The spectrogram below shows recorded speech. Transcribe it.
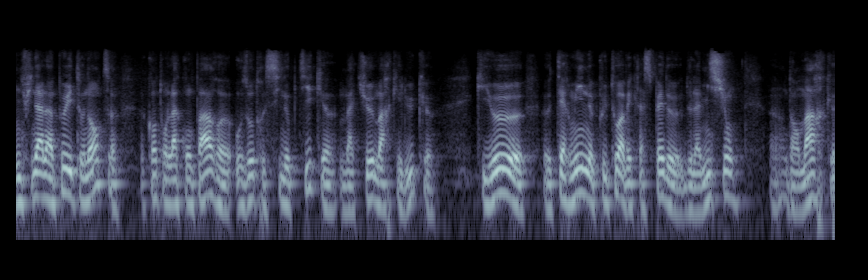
Une finale un peu étonnante quand on la compare euh, aux autres synoptiques, Matthieu, Marc et Luc, qui eux euh, terminent plutôt avec l'aspect de, la mission. Hein. Dans Marc,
